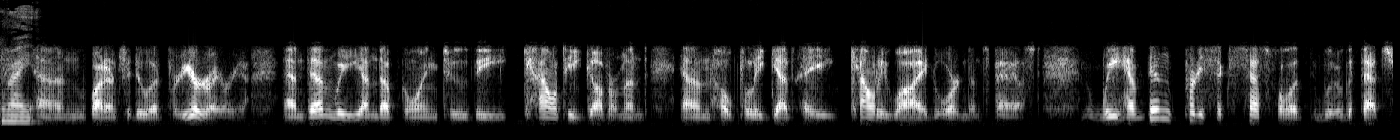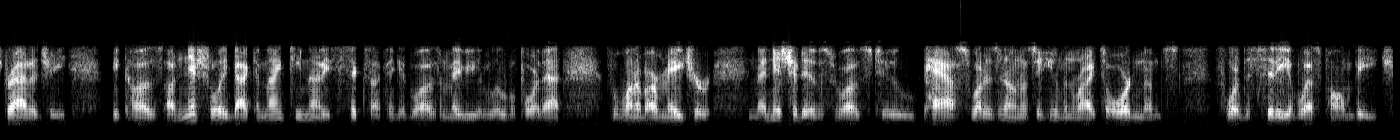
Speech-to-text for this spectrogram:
Right. And why don't you do it for your area? And then we end up going to the county government and hopefully get a county-wide ordinance passed. We have been pretty successful at, with that strategy because initially back in 1996 I think it was and maybe a little before that one of our major initiatives was to pass what is known as a human rights ordinance for the city of West Palm Beach.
